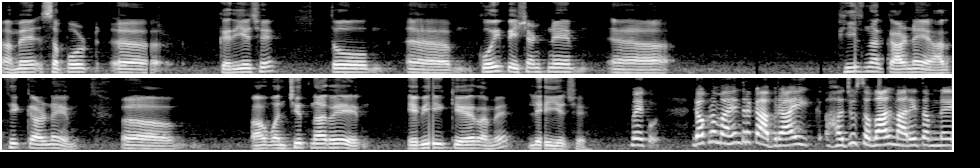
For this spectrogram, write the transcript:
અમે સપોર્ટ કરીએ છીએ તો કોઈ પેશન્ટને ફીઝના કારણે, આર્થિક કારણે વંચિત ના રહે એવી કેર અમે લઈએ છીએ બિલકુલ. ડૉક્ટર મહેન્દ્ર કાબરા હજુ સવાલ મારે તમને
